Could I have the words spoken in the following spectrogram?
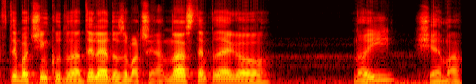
W tym odcinku to na tyle, do zobaczenia następnego. No i siema.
